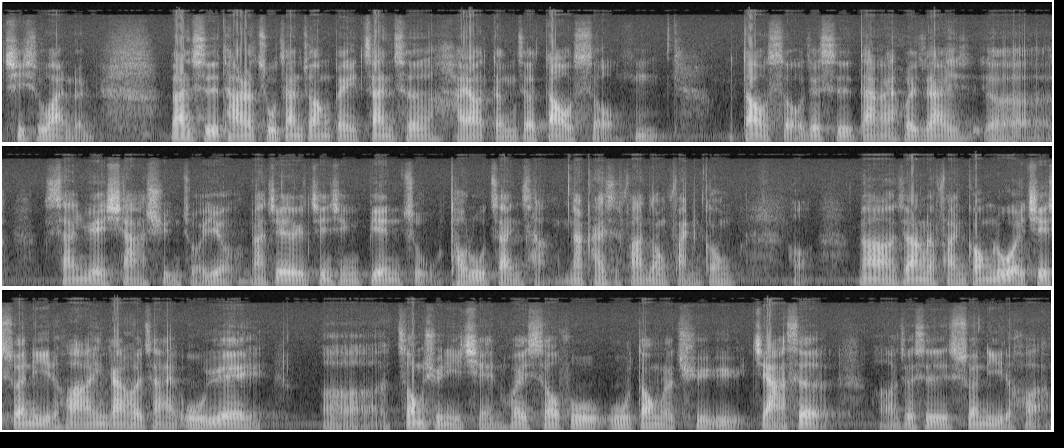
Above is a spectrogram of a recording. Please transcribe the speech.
七十万人。但是它的主战装备战车还要等着到手，嗯，到手就是大概会在呃三月下旬左右，那接着进行编组投入战场，那开始发动反攻，哦，那这样的反攻如果一切顺利的话，应该会在五月呃中旬以前会收复乌东的区域，假设呃就是顺利的话。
